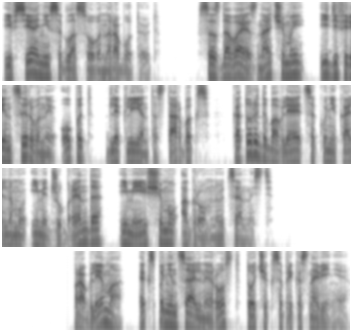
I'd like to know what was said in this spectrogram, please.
и все они согласованно работают создавая значимый и дифференцированный опыт для клиента Starbucks, который добавляется к уникальному имиджу бренда, имеющему огромную ценность. Проблема экспоненциальный рост точек соприкосновения.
